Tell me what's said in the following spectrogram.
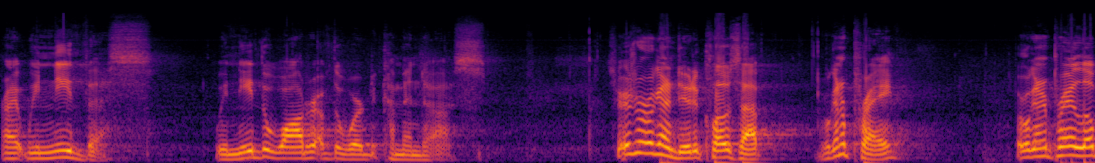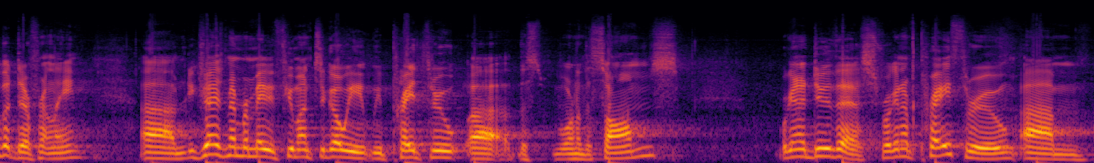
right? We need this. We need the water of the word to come into us. So here's what we're going to do to close up. We're going to pray, but we're going to pray a little bit differently. Um, you guys remember maybe a few months ago we, we prayed through uh, one of the Psalms? We're going to do this. We're going to pray through um,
